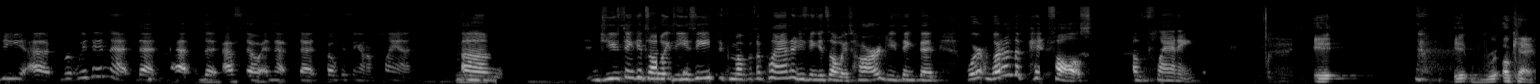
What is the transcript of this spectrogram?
the uh, within that that uh, the F though and that that focusing on a plan. Mm-hmm. Um, do you think it's always easy to come up with a plan, or do you think it's always hard? Do you think that where what are the pitfalls of planning? It it okay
